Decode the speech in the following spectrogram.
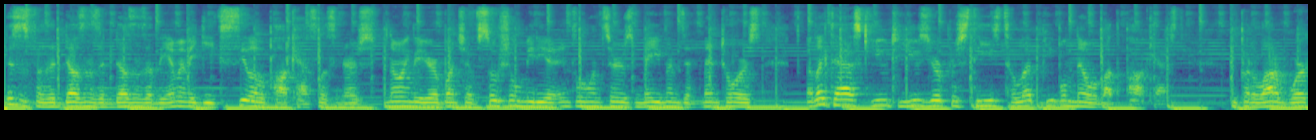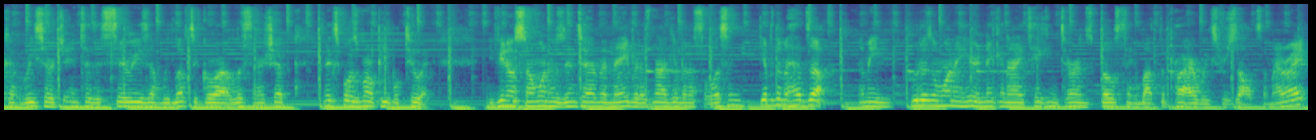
This is for the dozens and dozens of the MMA Geeks Sea Level Podcast listeners. Knowing that you're a bunch of social media influencers, mavens, and mentors, I'd like to ask you to use your prestige to let people know about the podcast. We put a lot of work and research into this series, and we'd love to grow our listenership and expose more people to it. If you know someone who's into MMA but has not given us a listen, give them a heads up. I mean, who doesn't want to hear Nick and I taking turns boasting about the prior week's results? Am I right?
